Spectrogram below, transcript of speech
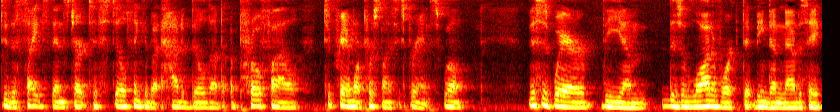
do the sites then start to still think about how to build up a profile to create a more personalized experience? Well, this is where the um, there's a lot of work that being done now to say,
